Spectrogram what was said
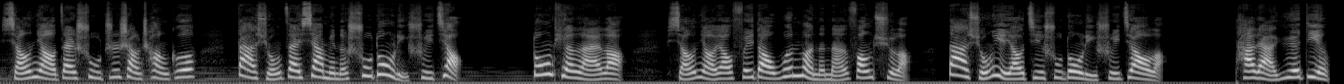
小鸟在树枝上唱歌，大熊在下面的树洞里睡觉。冬天来了，小鸟要飞到温暖的南方去了，大熊也要进树洞里睡觉了。他俩约定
